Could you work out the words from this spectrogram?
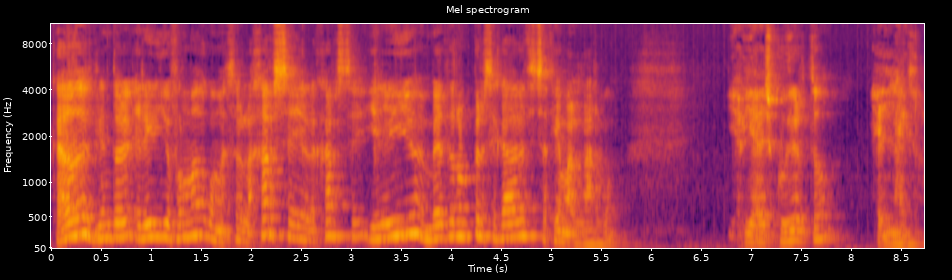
Carothers, viendo el hilillo formado, comenzó a alejarse y alejarse, y el hilillo, en vez de romperse cada vez, se hacía más largo. Y había descubierto el nylon.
